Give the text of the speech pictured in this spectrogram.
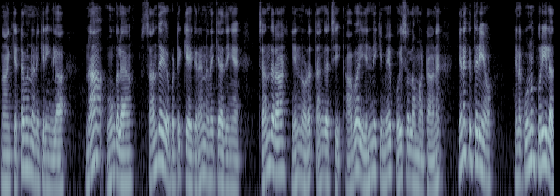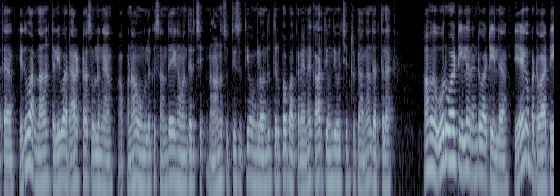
நான் கெட்டவன் நினைக்கிறீங்களா? நான் உங்களை சந்தேகப்பட்டு கேட்குறேன்னு நினைக்காதீங்க. சந்திரா என்னோட தங்கச்சி. அவள் என்றைக்குமே பொய் சொல்ல மாட்டான்னு எனக்கு தெரியும். எனக்கு ஒன்றும் புரியல அத்தை. எதுவாக இருந்தாலும் தெளிவாக டேரெக்டாக சொல்லுங்கள் அப்போனா உங்களுக்கு சந்தேகம் வந்துருச்சு. நானும் சுற்றி சுற்றி உங்களை வந்து திருப்ப பார்க்குறேன்னு கார்த்தி வந்து யோசிச்சுட்டு இருக்காங்க அந்த இடத்துல. அவள் ஒரு வாட்டி இல்லை ரெண்டு வாட்டி இல்லை. ஏகப்பட்ட வாட்டி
